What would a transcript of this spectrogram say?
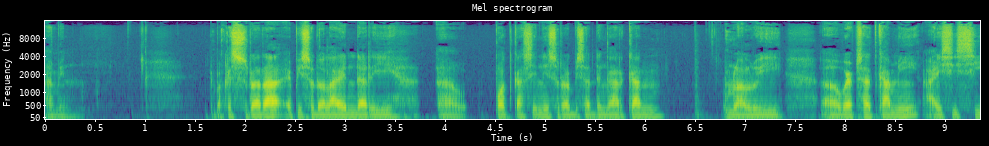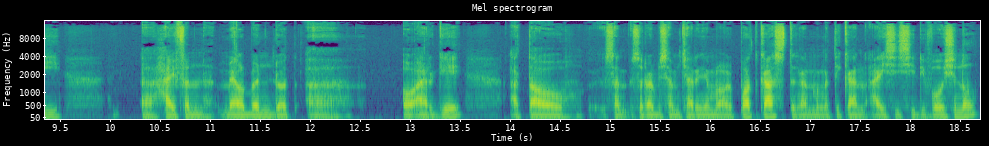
Amin. Terima kasih saudara, episode lain dari uh, podcast ini saudara bisa dengarkan melalui uh, website kami icc-melbourne.org uh, atau saudara bisa mencarinya melalui podcast dengan mengetikkan ICC Devotional.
